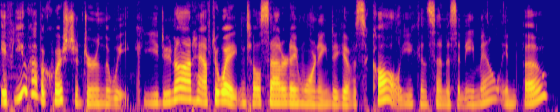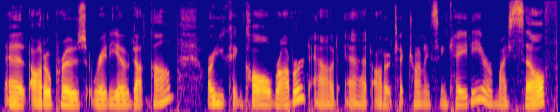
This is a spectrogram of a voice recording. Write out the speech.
if you have a question during the week, you do not have to wait until Saturday morning to give us a call. You can send us an email, info at autoprosradio.com, or you can call Robert out at Autotechtronics in Katy, or myself,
